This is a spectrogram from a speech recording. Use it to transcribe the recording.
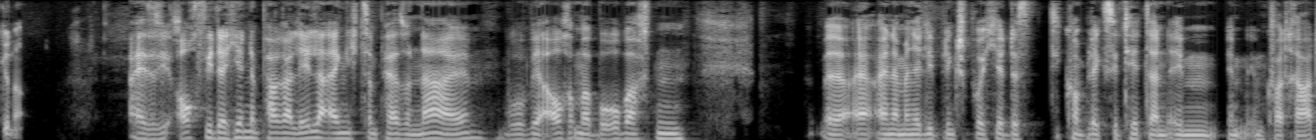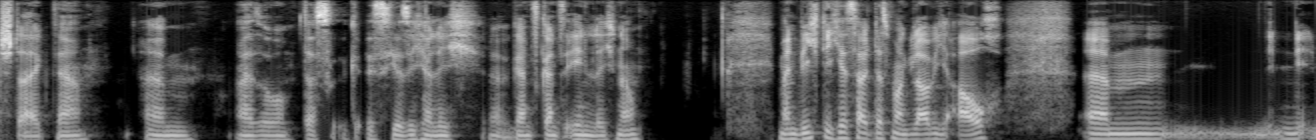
Genau. Also auch wieder hier eine Parallele eigentlich zum Personal, wo wir auch immer beobachten, äh, einer meiner Lieblingssprüche, dass die Komplexität dann im, im, im Quadrat steigt, ja. Ähm, also das ist hier sicherlich äh, ganz, ganz ähnlich, ne? Ich meine, wichtig ist halt, dass man, glaube ich, auch ähm, ne,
